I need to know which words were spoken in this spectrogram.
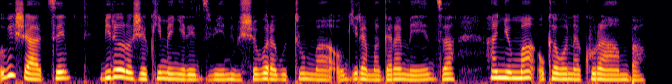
ubishatse biroroshe kwimenyereza ibintu bishobora gutuma ugira amagara meza hanyuma ukabona kuramba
